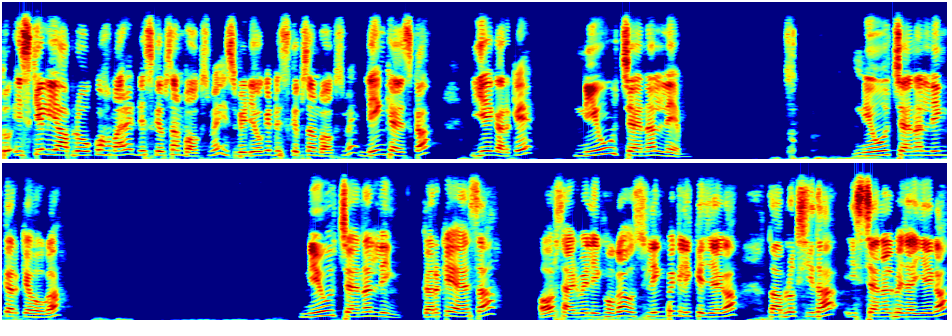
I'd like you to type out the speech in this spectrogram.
तो इसके लिए आप लोगों को हमारे डिस्क्रिप्शन बॉक्स में इस वीडियो के डिस्क्रिप्शन बॉक्स में लिंक है इसका ये करके new channel name new channel link करके होगा। न्यू चैनल लिंक करके ऐसा और साइड में लिंक होगा, उस लिंक पे क्लिक कीजिएगा तो आप लोग सीधा इस चैनल पे जाइएगा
